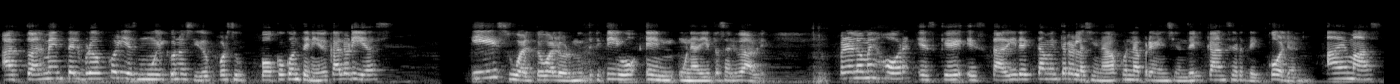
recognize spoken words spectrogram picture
Actualmente el brócoli es muy conocido por su poco contenido de calorías, y su alto valor nutritivo en una dieta saludable. Pero lo mejor es que está directamente relacionado con la prevención del cáncer de colon. Además,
